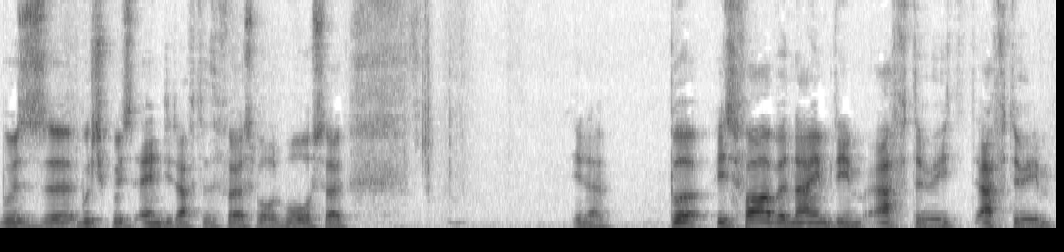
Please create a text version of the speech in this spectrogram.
was uh, which was ended after the First World War. So you know, but his father named him after it after him.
